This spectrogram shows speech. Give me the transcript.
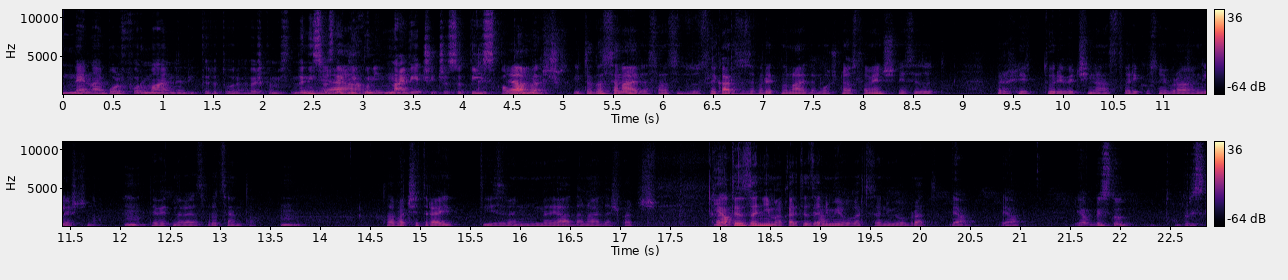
ne najbolj formalne literature, veš, kaj mislim, da niso ja. zdaj Ja. njihuni največji časopis, pa Ja, pa pač, itak, da se najde, samo se tudi v slikarstvu se verjetno najde, močno v slovenščini se tudi pri arhitekturi večina stvari, ko sem jih bral angliščina, Mm, 99%. mm. Da pač je treba izven meja, da najdeš pač, kar ja. Ja. te zanima, kar te je Ja. zanimivo, kar te je zanimivo brati. Ja, ja. ja, v bistvu pris...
